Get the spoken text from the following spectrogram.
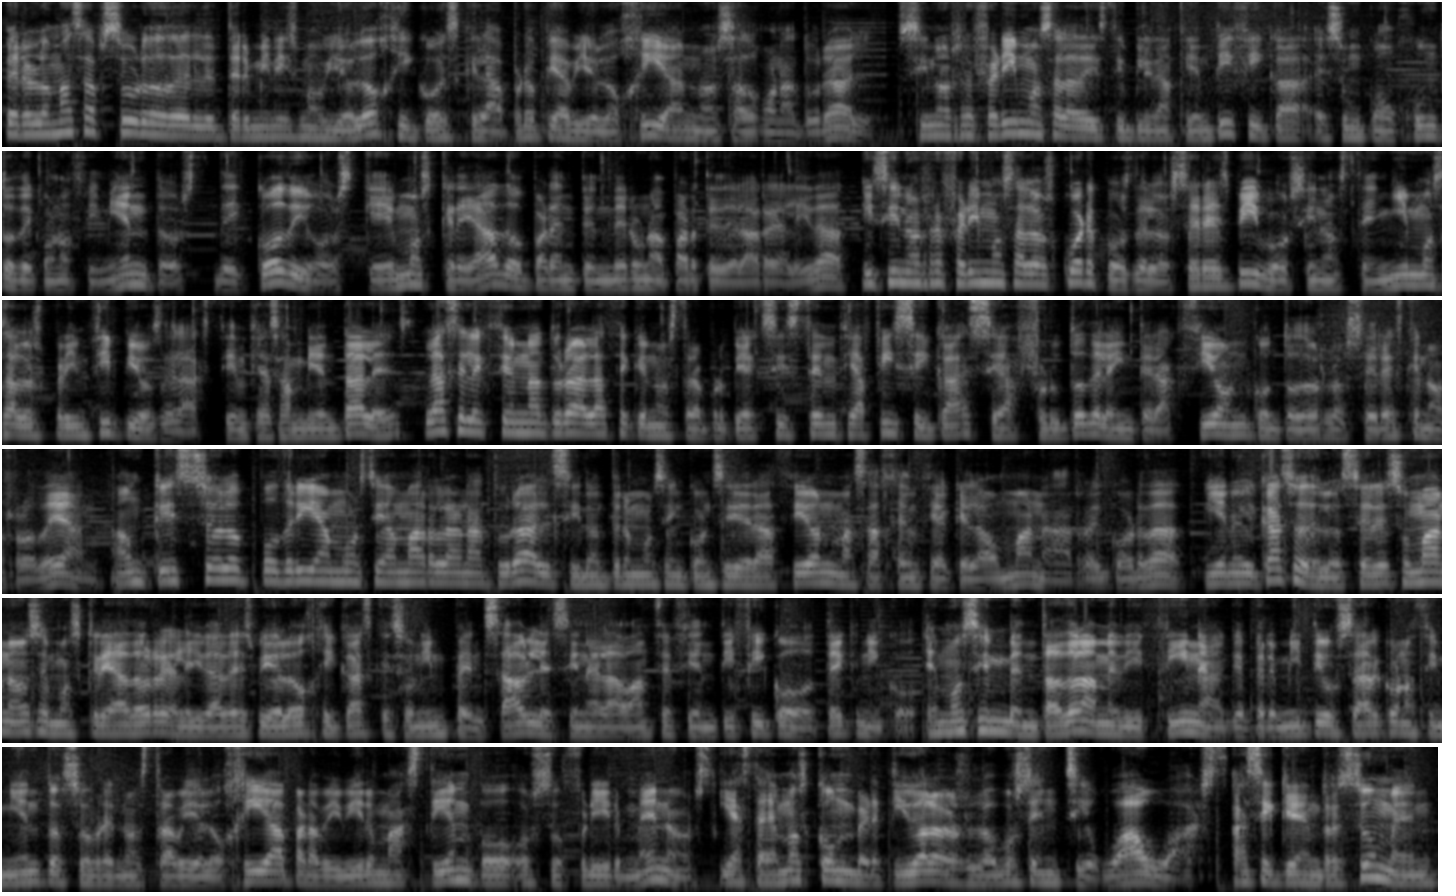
Pero lo más absurdo del determinismo biológico es que la propia biología no es algo natural. Si nos referimos a la disciplina científica, es un conjunto de conocimientos, de códigos que hemos creado para entender una parte de la realidad. Y si nos referimos a los cuerpos de los seres vivos y nos ceñimos a los principios de las ciencias ambientales, la selección natural hace que nuestra propia existencia física sea fruto de la interacción con todos los seres que nos rodean, aunque solo podríamos llamarla natural si no tenemos en consideración más agencia que la humana, recordad. Y en el caso de los seres humanos hemos creado realidades biológicas que son impensables sin el avance científico o técnico. Hemos inventado la medicina que permite usar conocimientos sobre nuestra biología para vivir más tiempo o sufrir menos, y hasta hemos convertido a los lobos en chihuahuas. Así que en resumen,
